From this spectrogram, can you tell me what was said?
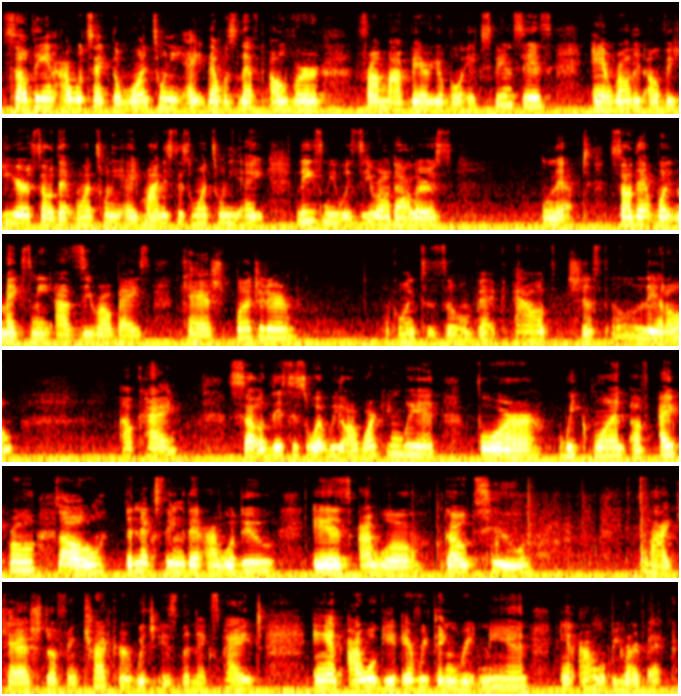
so then I will take the 128 that was left over from my variable expenses and roll it over here so that 128 minus this 128 leaves me with zero dollars left so that what makes me a zero base cash budgeter. I'm going to zoom back out just a little. Okay. So this is what we are working with for week one of April. So the next thing that I will do is I will go to my cash stuffing tracker, which is the next page, and I will get everything written in and I will be right back.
